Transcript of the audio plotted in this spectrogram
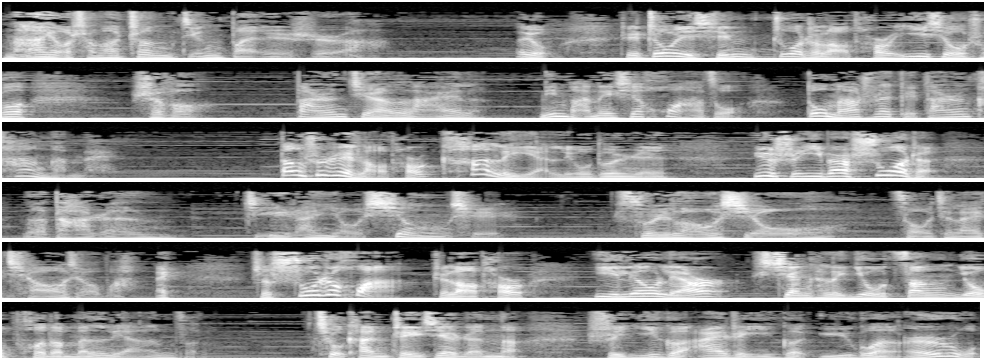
哪有什么正经本事啊！哎呦，这周义勤捉着老头衣袖说：“师傅，大人既然来了，您把那些画作都拿出来给大人看看呗。”当时这老头看了一眼刘敦仁，于是一边说着：“那大人既然有兴趣，随老朽走进来瞧瞧吧。”哎，这说着话，这老头一撩帘掀开了又脏又破的门帘子。就看这些人呢，是一个挨着一个鱼贯而入，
